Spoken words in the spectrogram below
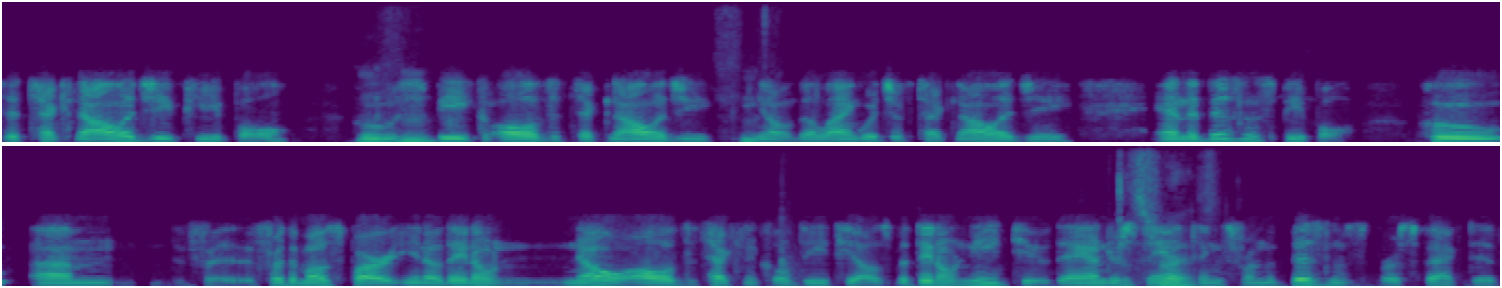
the technology people who mm-hmm. speak all of the technology, you know, the language of technology, and the business people who, um, for, for, the most part, you know, they don't know all of the technical details, but they don't need to. They understand right. things from the business perspective.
